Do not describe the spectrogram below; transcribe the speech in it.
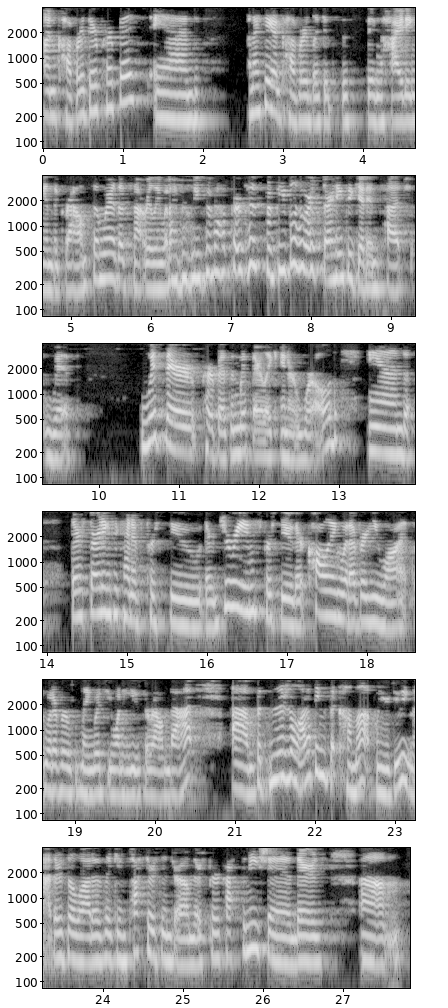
uncovered their purpose and and I say uncovered like it's this thing hiding in the ground somewhere. That's not really what I believe about purpose, but people who are starting to get in touch with with their purpose and with their like inner world and they're starting to kind of pursue their dreams, pursue their calling, whatever you want, whatever language you want to use around that. Um, but then there's a lot of things that come up when you're doing that. There's a lot of like imposter syndrome. There's procrastination. There's um,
